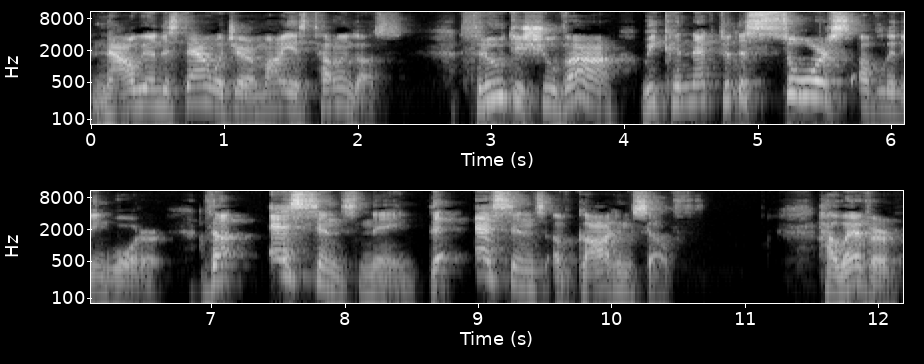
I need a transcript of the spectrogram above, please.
Now we understand what Jeremiah is telling us. Through Teshuvah, we connect to the source of living water, the essence name, the essence of God Himself. However,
